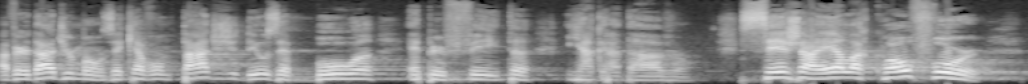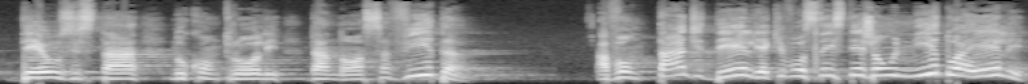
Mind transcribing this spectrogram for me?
A verdade, irmãos, é que a vontade de Deus é boa, é perfeita e agradável. Seja ela qual for, Deus está no controle da nossa vida. A vontade dele é que você esteja unido a ele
